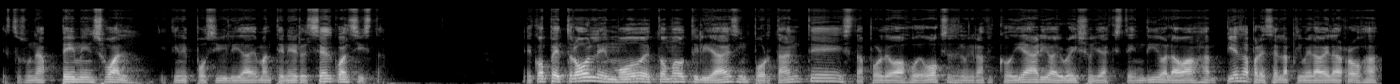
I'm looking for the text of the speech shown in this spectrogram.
Esto es una P mensual y tiene posibilidad de mantener el sesgo alcista. Ecopetrol en modo de toma de utilidades importante, está por debajo de boxes en el gráfico diario, hay ratio ya extendido a la baja, empieza a aparecer la primera vela roja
